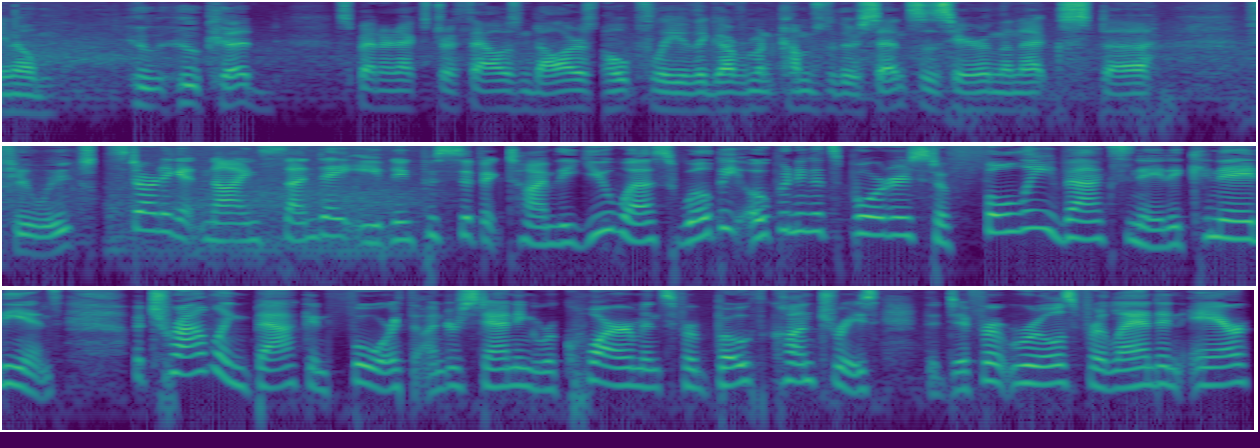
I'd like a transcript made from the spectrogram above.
You know, who, who could? Spend an extra thousand dollars. Hopefully, the government comes to their senses here in the next uh, few weeks. Starting at 9 Sunday evening Pacific time, the U.S. will be opening its borders to fully vaccinated Canadians. But traveling back and forth, understanding requirements for both countries, the different rules for land and air,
